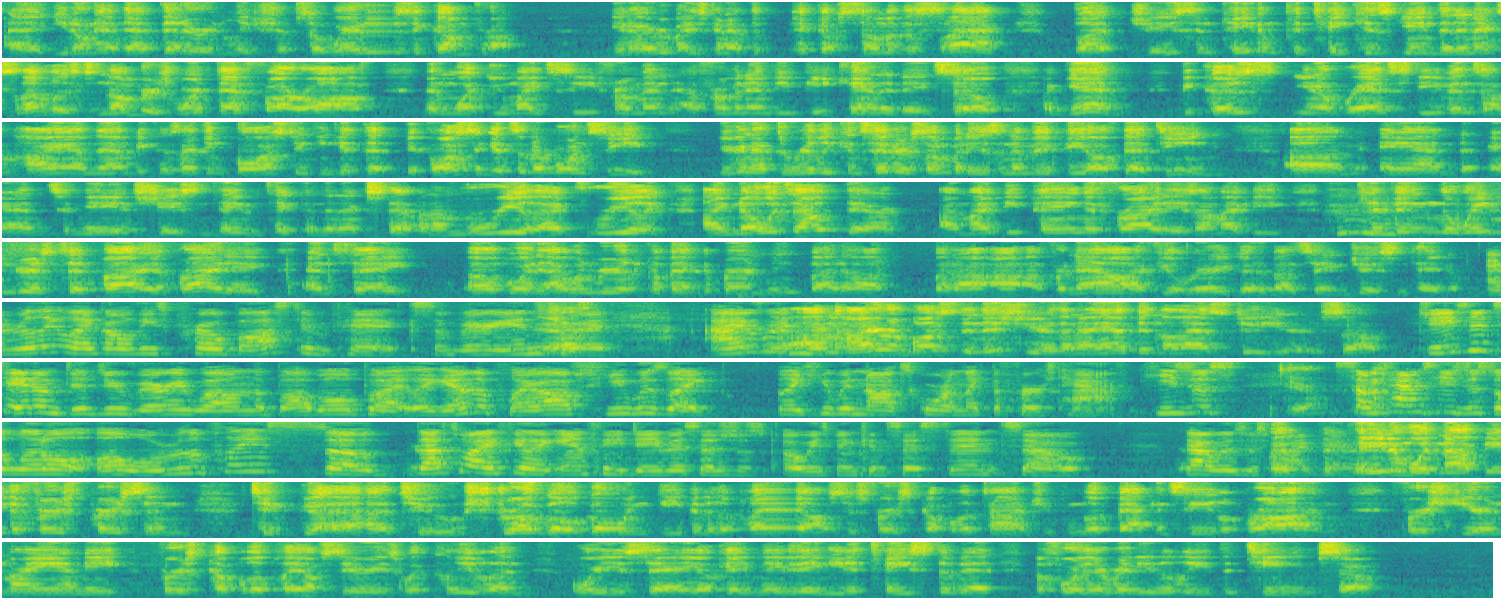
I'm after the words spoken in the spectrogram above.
uh, you don't have that veteran leadership. So where does it come from? You know, everybody's going to have to pick up some of the slack, but Jayson Tatum could take his game to the next level. His numbers weren't that far off than what you might see from an from an MVP candidate. So again, because you know Brad Stevens, I'm high on them because I think Boston can get that. If Boston gets the number one seed, you're going to have to really consider somebody as an MVP off that team. Um, and and to me, it's Jayson Tatum taking the next step. And I'm really, I really, I know it's out there. I might be paying at Fridays. I might be hmm. tipping the waitress at, at Friday and say, oh boy, that one really come back to burn me. But uh, but I, I, for now, I feel very good about saying Jayson Tatum. I really like all these pro Boston picks. I'm very into it. I would. Yeah, I'm higher on Boston this year than I have been the last two years. So Jason Tatum did do very well in the bubble, but like in the playoffs, he was like like he would not score in like the first half. He's just yeah. Sometimes he's just a little all over the place. So that's why I feel like Anthony Davis has just always been consistent. So that was just But my pick. Tatum would not be the first person to uh, to struggle going deep into the playoffs his first couple of times. You can look back and see LeBron first year in Miami, first couple of playoff series with Cleveland, where you say, okay, maybe they need a taste of it before they're ready to lead the team. So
